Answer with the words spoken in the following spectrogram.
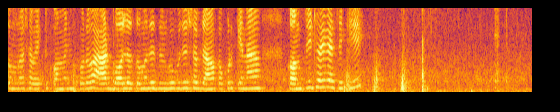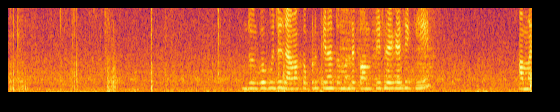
তোমরা সবাই একটু কমেন্ট করো। আর বলো, তোমাদের দুর্গাপুজোর সব জামা কাপড় কেনা কমপ্লিট হয়ে গেছে কি? দুর্গাপুজো জামা কাপড় কেনা তোমাদের কমপ্লিট হয়ে গেছে কি? আমার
